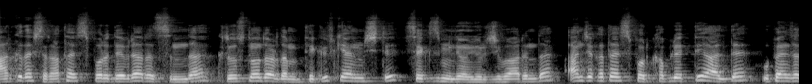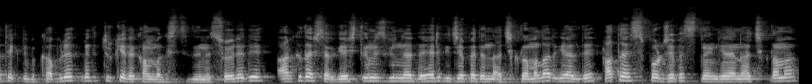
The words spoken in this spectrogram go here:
Arkadaşlar Hatay Spor'u devre arasında Krasnodar'dan bir teklif gelmişti. 8 milyon euro civarında. Ancak Hatay Spor kabul ettiği halde bu penza teklifi kabul etmedi. Türkiye'de kalmak istediğini söyledi. Arkadaşlar geçtiğimiz günlerde her iki cepheden de açıklamalar geldi. Hatay Spor cephesinden gelen açıklama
